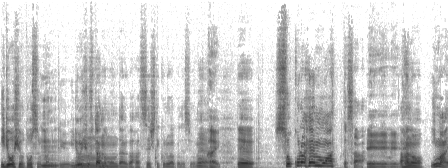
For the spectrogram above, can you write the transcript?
医療費をどうするかっていう、医療費負担の問題が発生してくるわけですよね。はいで、そこら辺もあってさ、ええあの、今、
